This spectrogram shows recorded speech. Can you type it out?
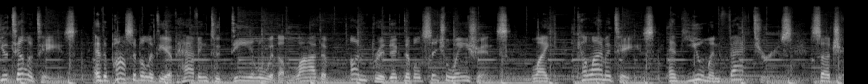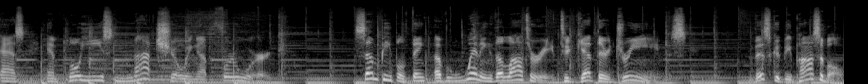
utilities, and the possibility of having to deal with a lot of unpredictable situations like calamities and human factors such as employees not showing up for work. Some people think of winning the lottery to get their dreams. This could be possible,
